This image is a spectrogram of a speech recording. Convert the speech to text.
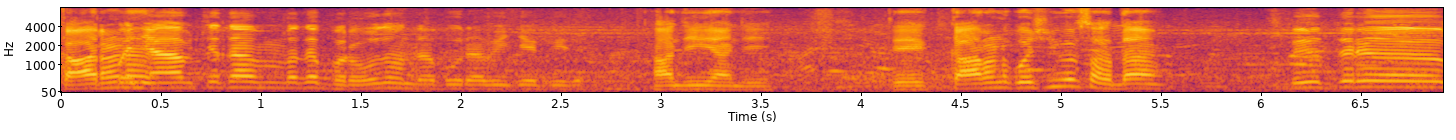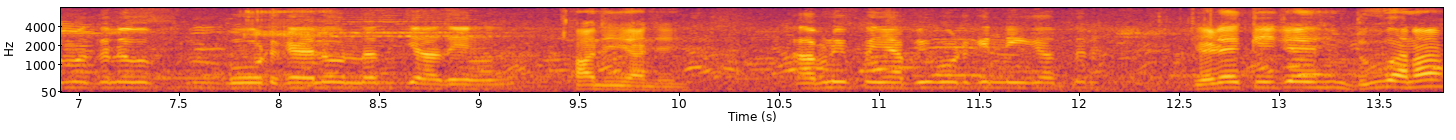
ਕਾਰਨ? ਪੰਜਾਬ 'ਚ ਤਾਂ ਮਤਲਬ ਵਿਰੋਧ ਹੁੰਦਾ ਪੂਰਾ ਬੀਜੇਪੀ ਦਾ ਹਾਂਜੀ ਹਾਂਜੀ। ਤੇ ਕਾਰਨ ਕੁਝ ਵੀ ਹੋ ਸਕਦਾ। ਵੀ ਉੱਧਰ ਮਤਲਬ ਵੋਟ ਕਹਿ ਲਓ ਉਹਨਾਂ ਦੀ ਜ਼ਿਆਦਾ ਹੈ ਹਾਂਜੀ ਹਾਂਜੀ। ਆਪਣੀ ਪੰਜਾਬੀ ਵੋਟ ਕਿੰਨੀ ਹੈ ਉੱਧਰ? ਜਿਹੜੇ ਕੀ ਜੇ ਹਿੰਦੂ ਆ ਨਾ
